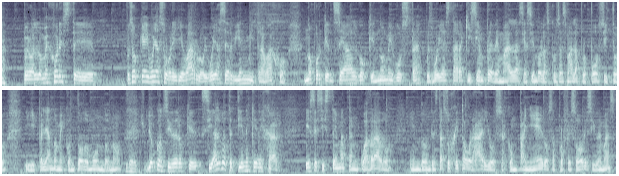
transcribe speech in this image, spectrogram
Pero a lo mejor este pues ok, voy a sobrellevarlo y voy a hacer bien mi trabajo. No porque sea algo que no me gusta, pues voy a estar aquí siempre de malas y haciendo las cosas mal a propósito y peleándome con todo mundo, ¿no? De hecho. Yo considero que si algo te tiene que dejar ese sistema tan cuadrado, en donde estás sujeto a horarios, a compañeros, a profesores y demás,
